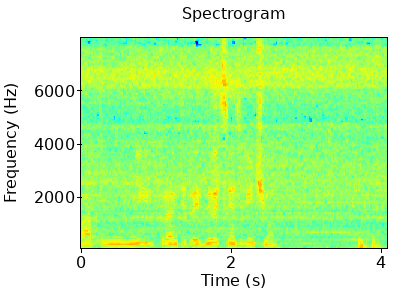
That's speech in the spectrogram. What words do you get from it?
4.043.821.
